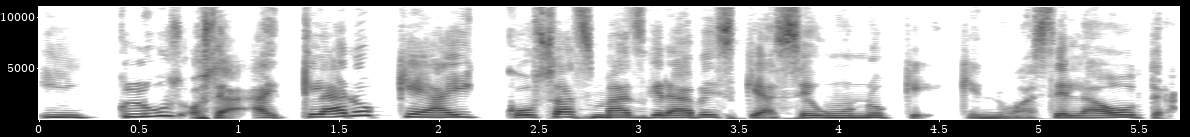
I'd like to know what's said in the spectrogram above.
Incluso, o sea, hay, claro que hay cosas más graves que hace uno que, que no hace la otra.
